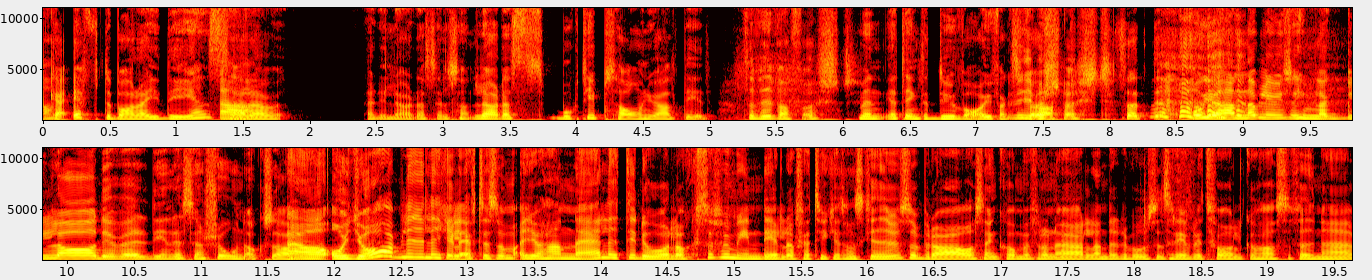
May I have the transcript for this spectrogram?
vecka efter bara idén. Så Ja. här, är det lördags eller så? Lördagsboktips har hon ju alltid. Så vi var först. Men jag tänkte att du var ju faktiskt Vi först. var först. Så att, och Johanna blev ju så himla glad över din recension också. Ja, och jag blir lika glad eftersom Johanna är lite idol också för min del. Då, för jag tycker att hon skriver så bra och sen kommer från Öland där det bor så trevligt folk och har så fina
